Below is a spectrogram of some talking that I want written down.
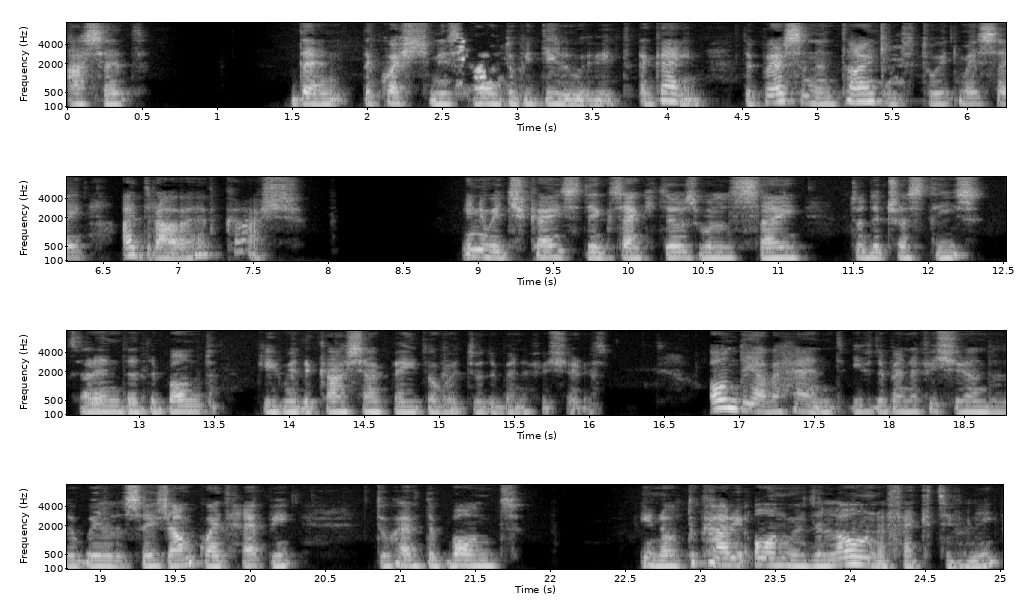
asset, then the question is how do we deal with it? Again, the person entitled to it may say, I'd rather have cash. In which case, the executors will say, to the trustees, surrender the bond, give me the cash I paid over to the beneficiaries. On the other hand, if the beneficiary under the will says, I'm quite happy to have the bond, you know, to carry on with the loan effectively,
